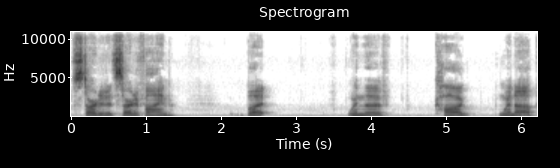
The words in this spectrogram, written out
started, it started fine, but when the cog went up,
